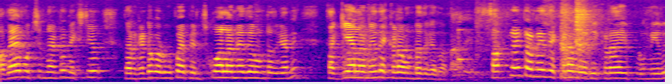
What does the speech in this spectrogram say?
ఆదాయం వచ్చిందంటే నెక్స్ట్ ఇయర్ దానికంటే ఒక రూపాయి పెంచుకోవాలనేదే ఉంటుంది కానీ తగ్గియాలనేది ఎక్కడ ఉండదు కదా. సపరేట్ అనేది ఎక్కడ లేదు. ఇక్కడ ఇప్పుడు మీరు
